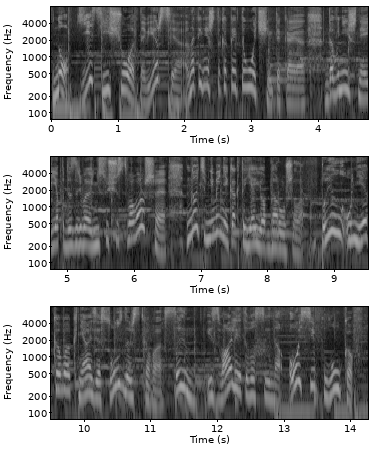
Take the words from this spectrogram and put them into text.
Но есть еще одна версия, она, конечно, какая-то очень такая давнишняя, я подозреваю, не существовавшая, но, тем не менее, как-то я ее обнаружила. Был у некого князя Суздальского сын, и звали этого сына Осип Луков.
